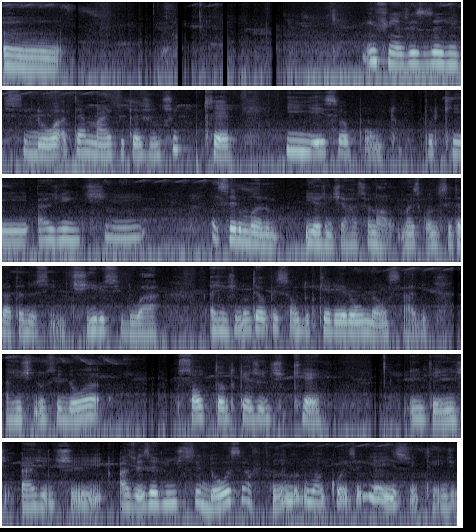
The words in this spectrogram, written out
uh... enfim, às vezes a gente se doa até mais do que a gente quer, e esse é o ponto porque a gente é ser humano e a gente é racional, mas quando se trata do sentir e se doar, a gente não tem a opção do querer ou não, sabe? A gente não se doa só o tanto que a gente quer, entende? A gente, às vezes a gente se doa, se afunda numa coisa e é isso, entende?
